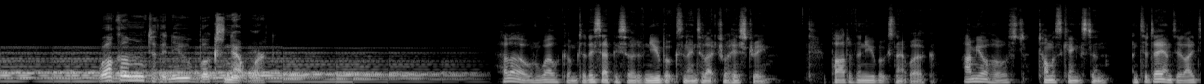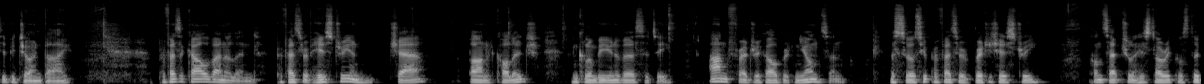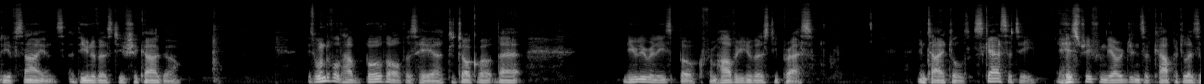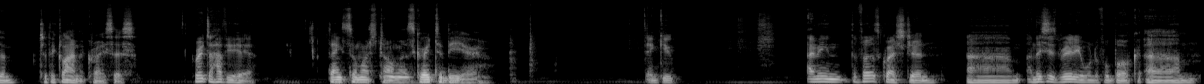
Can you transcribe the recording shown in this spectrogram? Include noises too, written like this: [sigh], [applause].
Welcome to the New Books Network. Hello, and welcome to this episode of New Books and Intellectual History, part of the New Books Network. I'm your host, Thomas Kingston, and today I'm delighted to be joined by Professor Carl Wennerlind, Professor of History and Chair, Barnard College and Columbia University, and Fredrik Albritton Jonsson, Associate Professor of British History, Conceptual and Historical Study of Science at the University of Chicago. It's wonderful to have both authors here to talk about their newly released book from Harvard University Press entitled Scarcity A History from the Origins of Capitalism to the Climate Crisis. Great to have you here. Thanks so much, Thomas. Great to be here. Thank you. I mean, the first question, um, and this is really a wonderful book. Um,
